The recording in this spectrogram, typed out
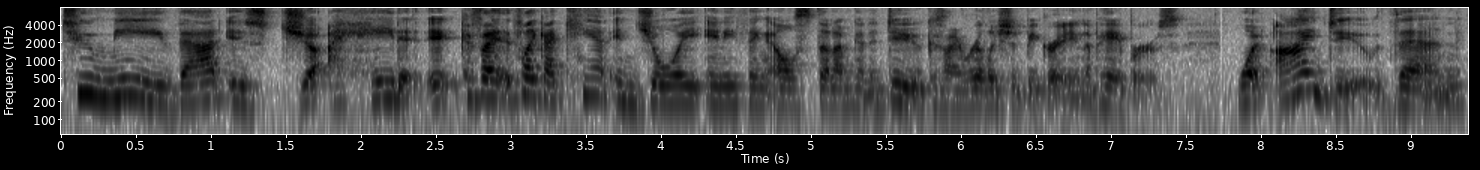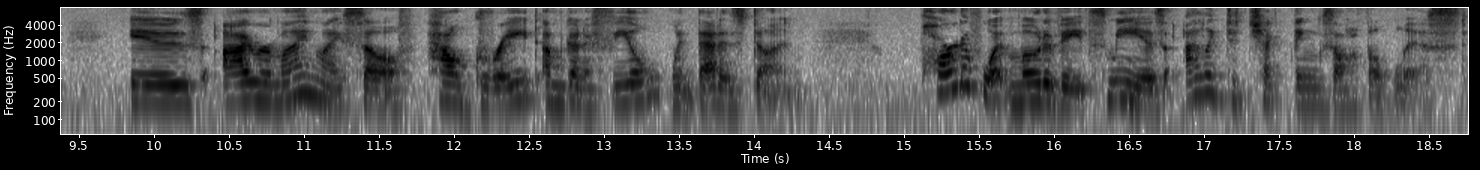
To me, that is just, I hate it. Because it, it's like I can't enjoy anything else that I'm going to do because I really should be grading the papers. What I do then is I remind myself how great I'm going to feel when that is done. Part of what motivates me is I like to check things off a list.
